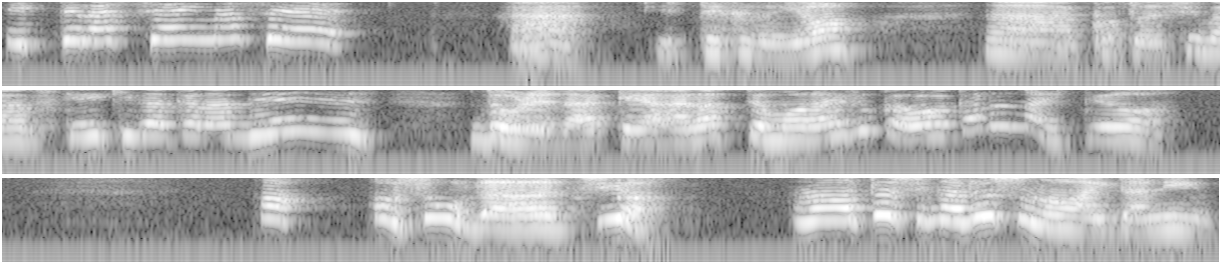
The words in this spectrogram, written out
行ってらっしゃいませ。ああ、行ってくるよ。ああ、今年は不景気だからね。どれだけ払ってもらえるかわからないけど。あ、そうだ、千代。私が留守の間に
